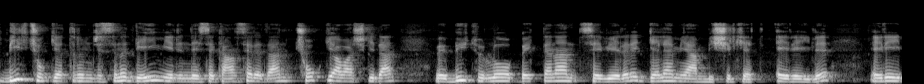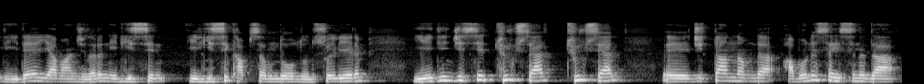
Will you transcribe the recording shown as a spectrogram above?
birçok yatırımcısını deyim yerindeyse kanser eden, çok yavaş giden ve bir türlü o beklenen seviyelere gelemeyen bir şirket Ereğli. Ereğli'yi de yabancıların ilgisi, ilgisi kapsamında olduğunu söyleyelim. Yedincisi Türksel. Türksel e, ciddi anlamda abone sayısını da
